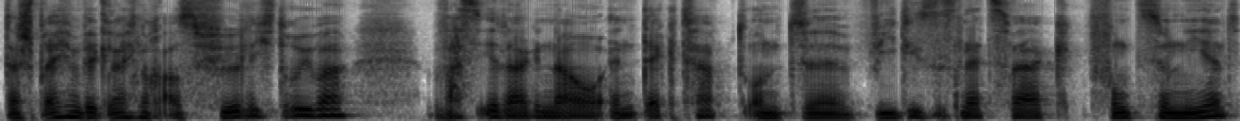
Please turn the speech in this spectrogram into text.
da sprechen wir gleich noch ausführlich drüber, was ihr da genau entdeckt habt und äh, wie dieses Netzwerk funktioniert.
